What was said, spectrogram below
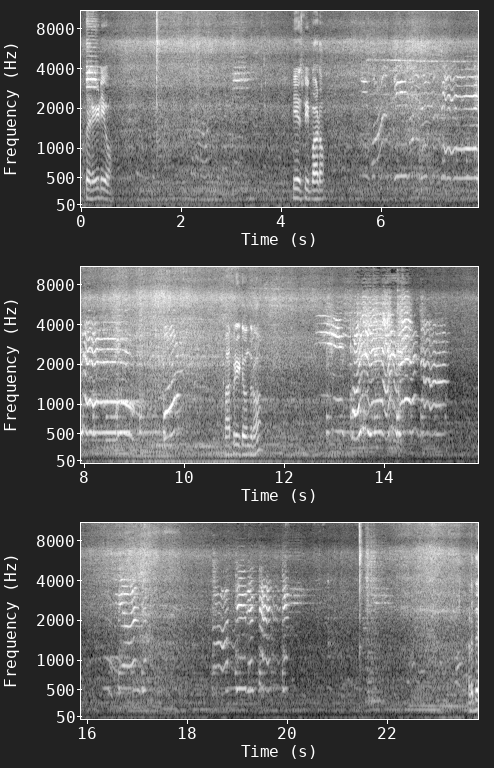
இப்போ ரேடியோ பிஎஸ்பி பாடம். காப்பிரைட் வந்துடும் அடுத்து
